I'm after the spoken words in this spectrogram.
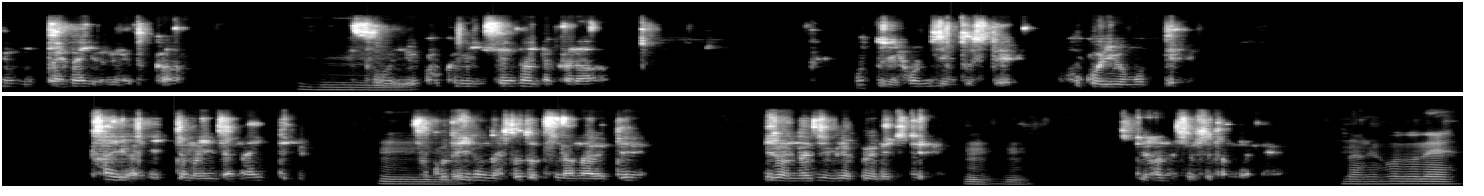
いやもったいないよねとかうんそういう国民性なんだから、もっと日本人として誇りを持って、海外に行ってもいいんじゃないっていう、うんそこでいろんな人とつながれて、いろんな人脈ができてっうんうんていう話をしてたんだよね。なるほどね。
